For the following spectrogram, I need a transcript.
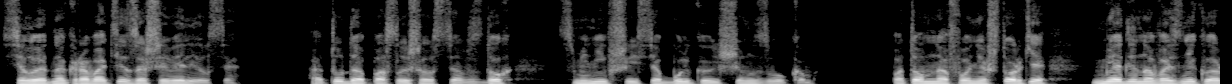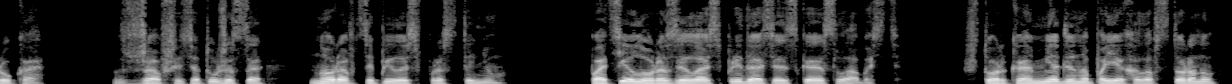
Силуэт на кровати зашевелился. Оттуда послышался вздох, сменившийся булькающим звуком. Потом на фоне шторки медленно возникла рука. Сжавшись от ужаса, Нора вцепилась в простыню. По телу разлилась предательская слабость. Шторка медленно поехала в сторону,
